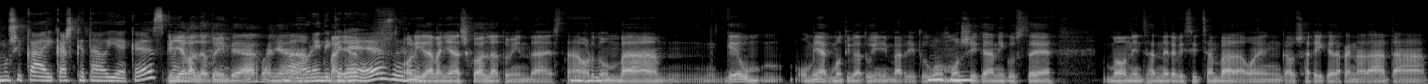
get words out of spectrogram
Musika ikasketa horiek, ez? Gehiago aldatu egin behar, baina... Ba, orain dikere, ez? Hori da, baina asko aldatu egin da, ez da? Mm Orduan ba, gehu umeak motibatu egin behar ditugu. Mm -hmm. Musika nik uste, bueno, nintzen nire bizitzan ba dagoen gauzarik edarrena da, eta,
